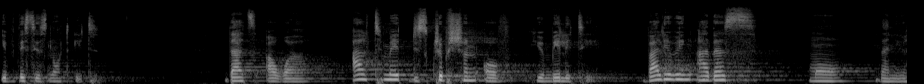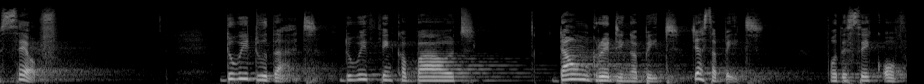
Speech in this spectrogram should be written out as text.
if this is not it? That's our ultimate description of humility valuing others more than yourself. Do we do that? Do we think about downgrading a bit, just a bit, for the sake of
